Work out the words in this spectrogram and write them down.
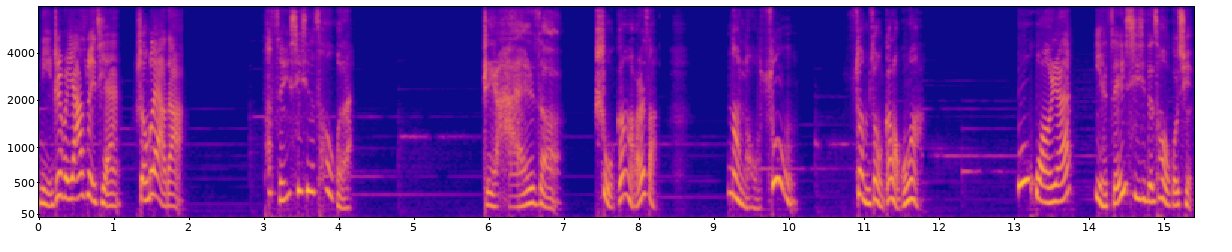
你这份压岁钱。省不了的，他贼兮兮的凑过来。这孩子是我干儿子，那老宋算不算我干老公啊？我恍然也贼兮兮的凑过去，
